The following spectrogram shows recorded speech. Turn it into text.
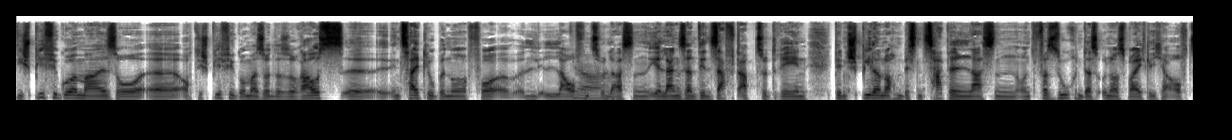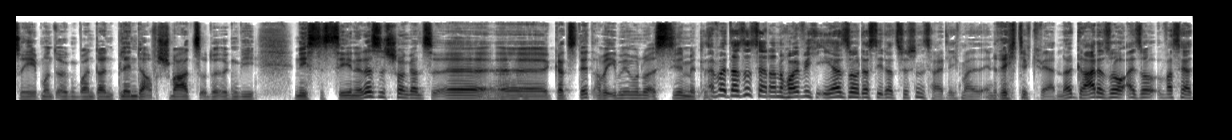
die Spielfigur mal so, äh, auch die Spielfigur mal so, so raus äh, in Zeitlupe nur vorlaufen ja. zu lassen, ihr langsam den Saft abzudrehen, den Spieler noch ein bisschen zappeln lassen und versuchen, das Unausweichliche aufzuheben und irgendwann dann Blende auf Schwarz oder irgendwie nächste Szene. Das ist schon ganz, äh, ja. äh, ganz nett, aber eben immer nur als Stilmittel. Aber das ist ja dann häufig eher so, dass die da zwischenzeitlich mal entwickelt werden. Ne? Gerade so, also was ja,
